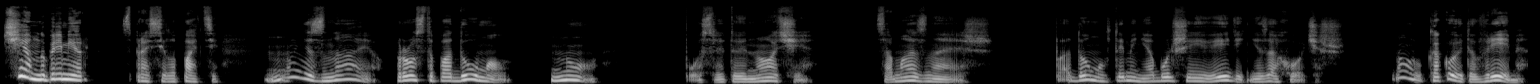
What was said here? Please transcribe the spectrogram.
«Чем, например?» — спросила Патти. «Ну, не знаю. Просто подумал. Ну, после той ночи, сама знаешь, Подумал, ты меня больше и видеть не захочешь. Ну, какое-то время.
